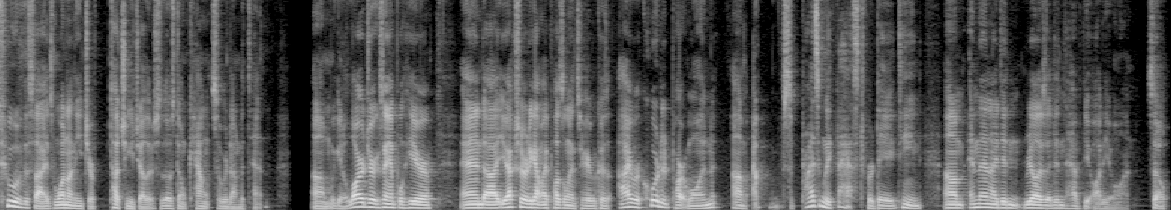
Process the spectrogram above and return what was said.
two of the sides, one on each, are touching each other, so those don't count, so we're down to 10. Um, we get a larger example here, and uh, you actually already got my puzzle answer here because I recorded part one um, surprisingly fast for day 18, um, and then I didn't realize I didn't have the audio on. So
